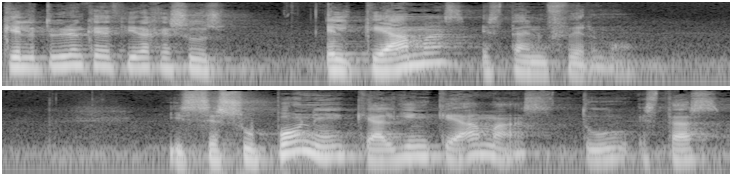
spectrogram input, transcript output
que le tuvieron que decir a Jesús, el que amas está enfermo. Y se supone que alguien que amas, tú estás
